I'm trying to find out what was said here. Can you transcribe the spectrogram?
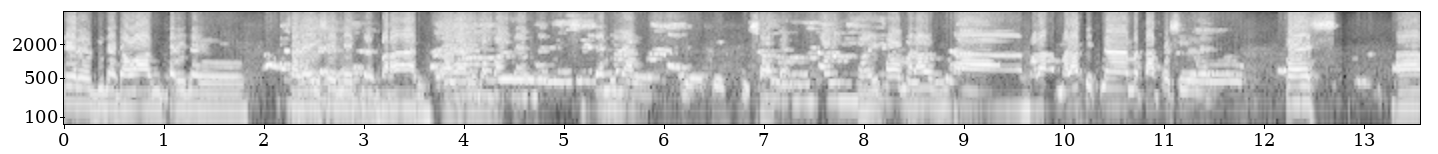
Pero ginagawa pa rin ng tagay Senate ng paraan para lumabas sa kanilang BOP. Inshallah. So ito, marap, ah, mara- malapit na matapos yung first uh,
